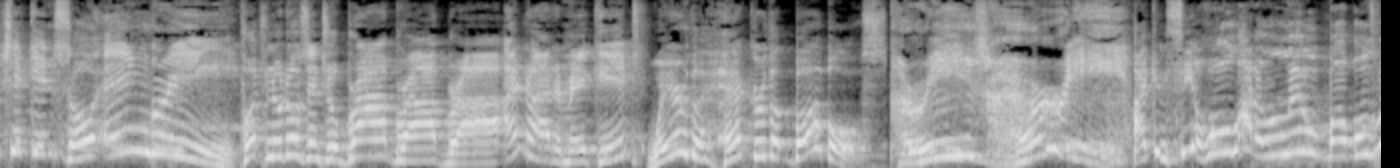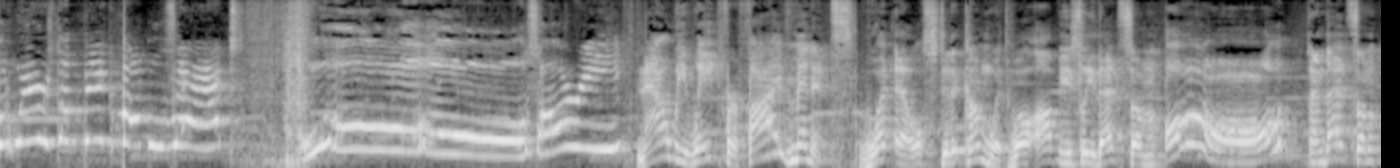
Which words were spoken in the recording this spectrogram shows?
chicken so angry? Put noodles into bra bra bra. I know how to make it. Where the heck are the bubbles? Please hurry. I can see a whole lot of little bubbles, but where's the big bubbles at? Whoa, sorry. Now we wait for five minutes. What else did it come with? Well, obviously that's some oh, and that's some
